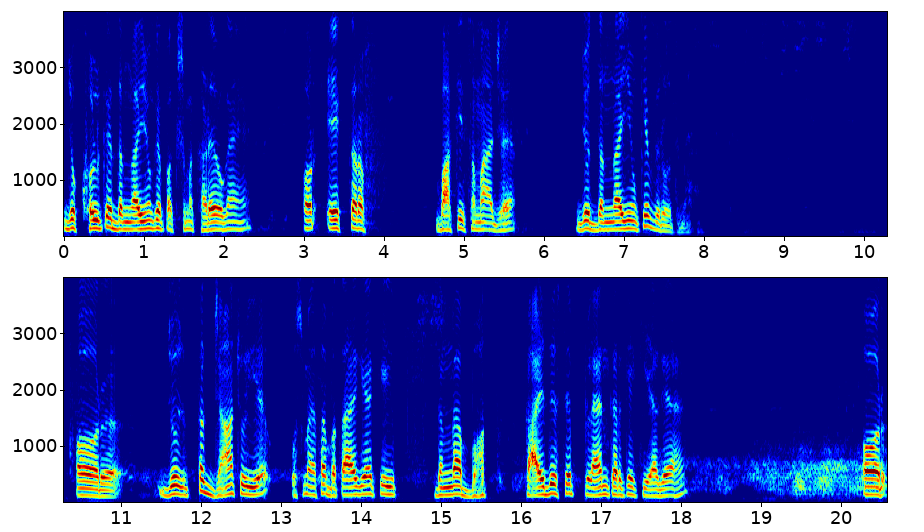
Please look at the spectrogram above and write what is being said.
जो खुल के दंगाइयों के पक्ष में खड़े हो गए हैं और एक तरफ़ बाकी समाज है जो दंगाइयों के विरोध में है। और जो जब तक जाँच हुई है, उसमें ऐसा बताया गया कि दंगा बहुत कायदे से प्लान करके किया गया है। और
